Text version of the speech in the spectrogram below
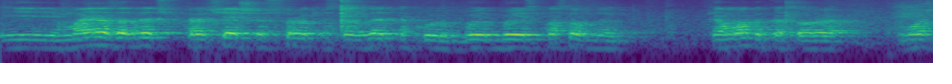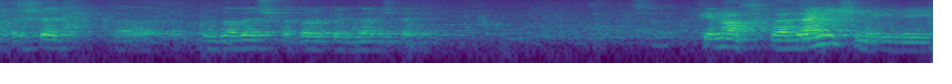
И моя задача в кратчайшие сроки создать такую бо- боеспособную команду, которая может решать э, задачи, которые перед нами стоят. Финансово ограничены или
